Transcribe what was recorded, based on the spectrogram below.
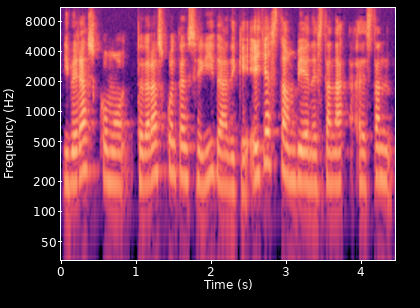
y verás cómo te darás cuenta enseguida de que ellas también están, están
